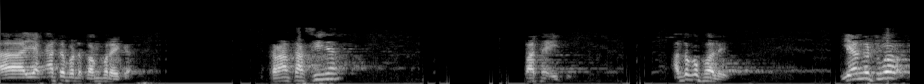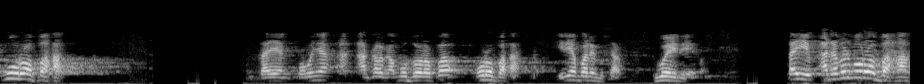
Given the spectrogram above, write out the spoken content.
uh, yang ada pada bank mereka. Transaksinya pada itu. Atau kebalik. Yang kedua, murabahah. Saya pokoknya akal kamu murabah, murabahah. Ini yang paling besar. Dua ini. Tayyib, ada pun murabahah.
